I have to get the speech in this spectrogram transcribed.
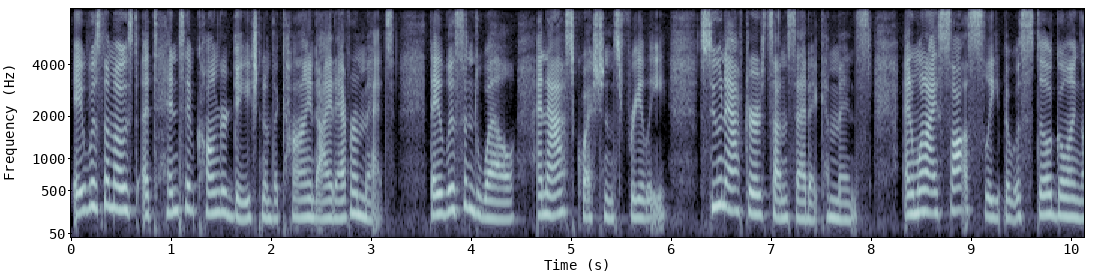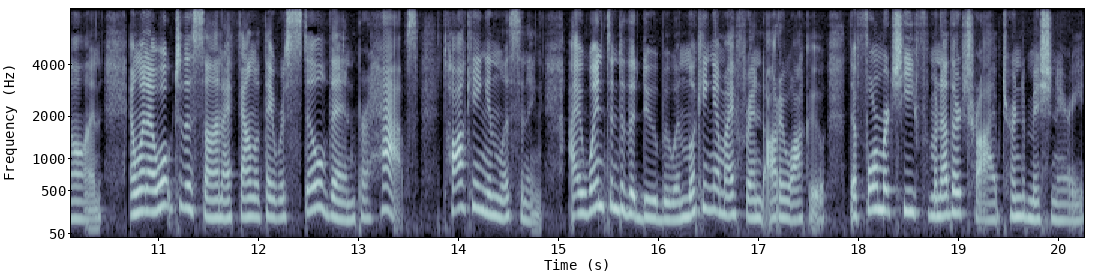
It was the most attentive congregation of the kind I had ever met. They listened well and asked questions freely. Soon after sunset, it commenced, and when I sought sleep, it was still going on. And when I woke to the sun, I found that they were still then, perhaps, talking and listening. I went into the dubu, and looking at my friend Aruaku, the former chief from another tribe turned missionary,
